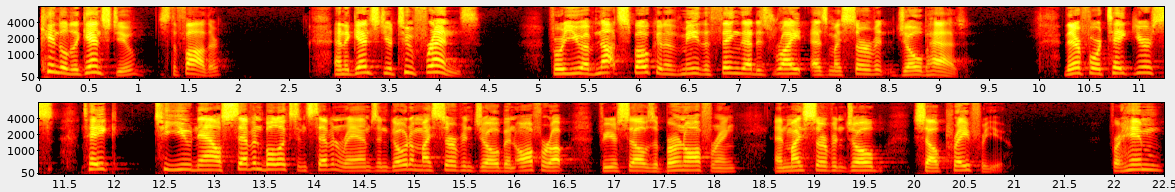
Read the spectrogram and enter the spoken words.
kindled against you. It's the Father and against your two friends. For you have not spoken of me the thing that is right, as my servant Job has. Therefore, take, your, take to you now seven bullocks and seven rams, and go to my servant Job and offer up for yourselves a burnt offering, and my servant Job shall pray for you. For him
